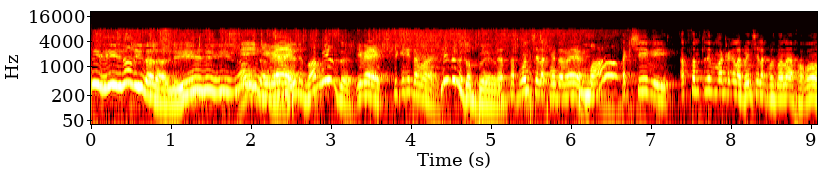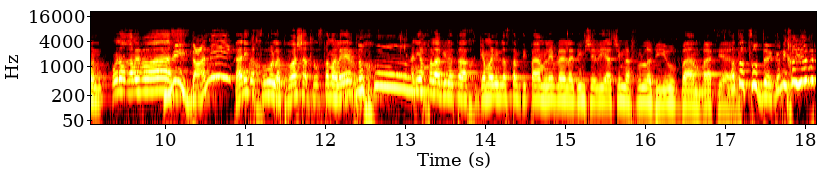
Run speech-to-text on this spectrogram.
לי, לא לי לה לה לי לי, לא היי, גברת. מה מי זה? גברת, תפסיקי את המים. מי זה מדבר? זה הסבון שלך מדבר. מה? תקשיבי, את שמת לב מה קרה לבן שלך בזמן האחרון? הוא נורא מבואס. מי, דני? דני בחו"ל, את רואה שאת לא שמה לב? נכון. אני יכול להבין אותך, גם אני לא שמתי פעם לב לילדים שלי עד שהם נפלו לביוב באמבטיה. אתה צודק, אני חייבת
